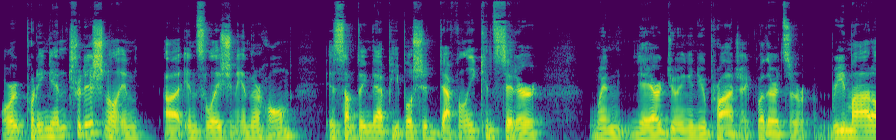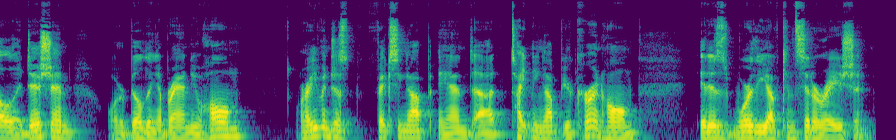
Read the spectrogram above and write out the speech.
or putting in traditional in, uh, insulation in their home is something that people should definitely consider when they are doing a new project, whether it's a remodel, addition, or building a brand new home, or even just fixing up and uh, tightening up your current home. It is worthy of consideration.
